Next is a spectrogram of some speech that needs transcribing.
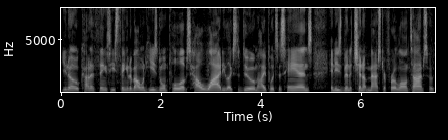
you know, kind of things he's thinking about when he's doing pull-ups, how wide he likes to do them, how he puts his hands, and he's been a chin-up master for a long time. So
